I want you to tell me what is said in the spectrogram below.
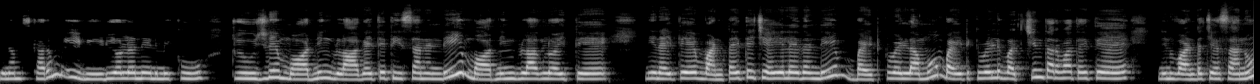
అందరికీ నమస్కారం. ఈ వీడియోలో నేను మీకు ట్యూస్డే మార్నింగ్ వ్లాగ్ అయితే తీసానండి. మార్నింగ్ వ్లాగ్లో అయితే నేనైతే వంట అయితే చేయలేదండి. బయటకు వెళ్ళాము. బయటకు వెళ్ళి వచ్చిన తర్వాత అయితే నేను వంట చేశాను.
